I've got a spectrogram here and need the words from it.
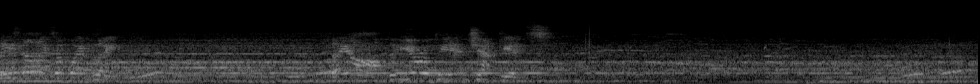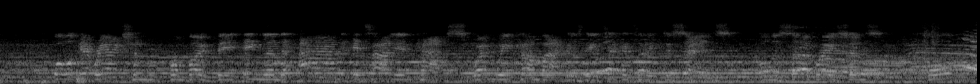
these nights at Wembley. They are the European champions. Well, we'll get reaction from both the England and Italian caps when we come back as the ticker tape descends on the celebrations for...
